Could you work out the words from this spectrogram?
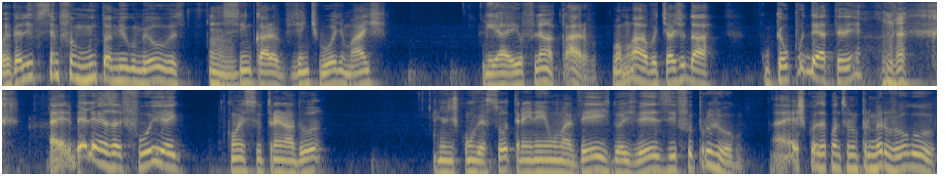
Porque ele sempre foi muito amigo meu, assim, um cara, gente boa demais. E aí eu falei, ah, claro, vamos lá, eu vou te ajudar. O que eu puder, tem. aí ele, beleza, aí fui, aí conheci o treinador. A gente conversou, treinei uma vez, duas vezes e fui pro jogo. Aí as coisas aconteceram no primeiro jogo,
